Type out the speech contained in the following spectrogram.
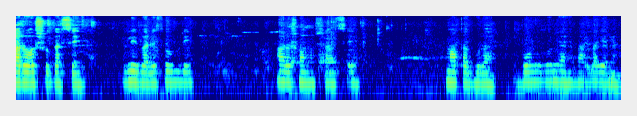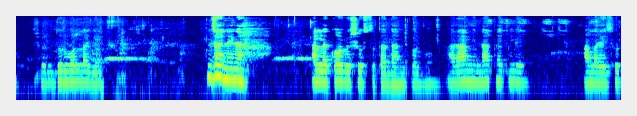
আরও অসুখ আছে, লিভারে চুবড়ি আরও সমস্যা আছে, মাথা ঘুরায় বমি বমি আসে ভালো লাগে না, শরীর দুর্বল লাগে। জানি না, আল্লাহ কবে সুস্থতা দান করব। আর আমি না থাকলে আমার এই ছোট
